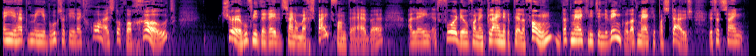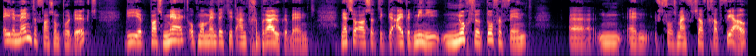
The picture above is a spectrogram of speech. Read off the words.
en je hebt hem in je broekzak en je denkt... goh, hij is toch wel groot... Sure, hoeft niet een reden te zijn om er spijt van te hebben. Alleen het voordeel van een kleinere telefoon, dat merk je niet in de winkel, dat merk je pas thuis. Dus dat zijn elementen van zo'n product die je pas merkt op het moment dat je het aan het gebruiken bent. Net zoals dat ik de iPad mini nog veel toffer vind, eh, en volgens mij hetzelfde geldt voor jou,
